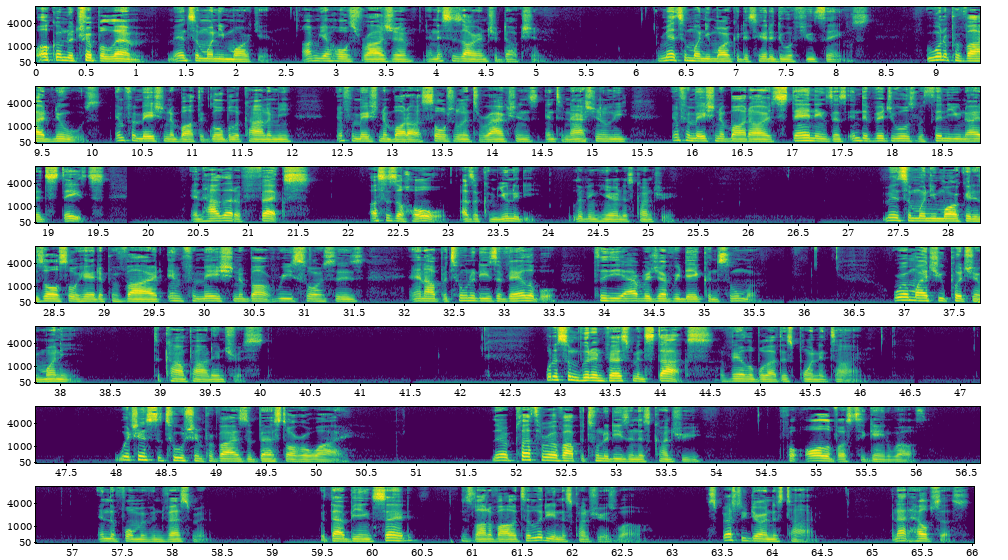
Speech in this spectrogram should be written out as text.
Welcome to Triple M, Mensa Money Market. I'm your host, Raja, and this is our introduction. Mensa Money Market is here to do a few things. We want to provide news, information about the global economy, information about our social interactions internationally, information about our standings as individuals within the United States, and how that affects us as a whole, as a community living here in this country. Mensa Money Market is also here to provide information about resources and opportunities available to the average everyday consumer. Where might you put your money to compound interest? What are some good investment stocks available at this point in time? Which institution provides the best ROI? There are a plethora of opportunities in this country for all of us to gain wealth in the form of investment. With that being said, there's a lot of volatility in this country as well, especially during this time. And that helps us.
